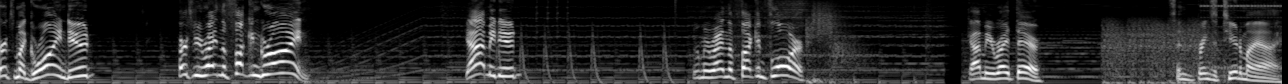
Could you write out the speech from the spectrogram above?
Hurts my groin, dude. Hurts me right in the fucking groin. Got me, dude. Threw me right in the fucking floor. Got me right there. Send brings a tear to my eye.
